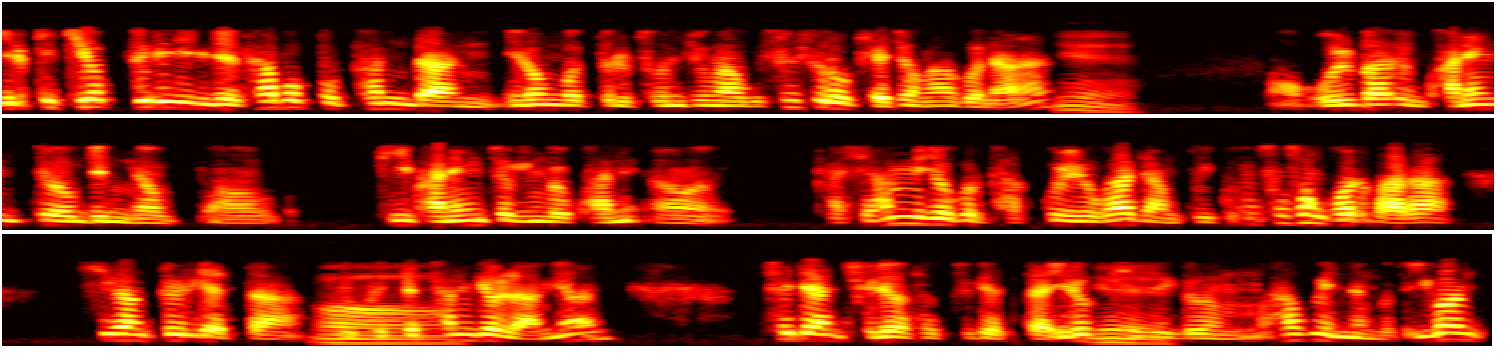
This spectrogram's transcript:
이렇게 기업들이 이제 사법부 판단 이런 것들을 존중하고 스스로 개정하거나 예. 어, 올바른 관행적인 어, 어 비관행적인 걸 관, 어, 다시 합리적으로 바꾸려고 하지 않고 있고 소송 걸어봐라 시간 끌겠다. 어. 그때 판결 나면 최대한 줄여서 주겠다 이렇게 예. 지금 하고 있는 거죠. 이건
